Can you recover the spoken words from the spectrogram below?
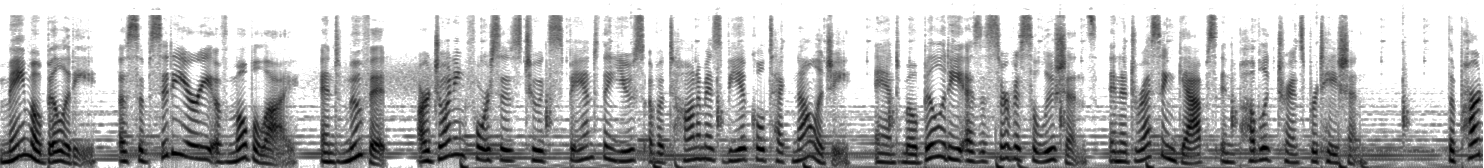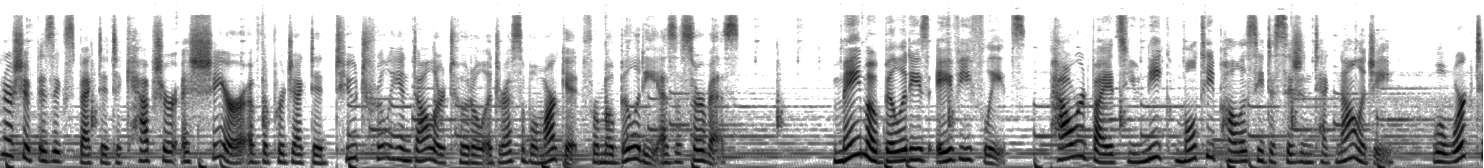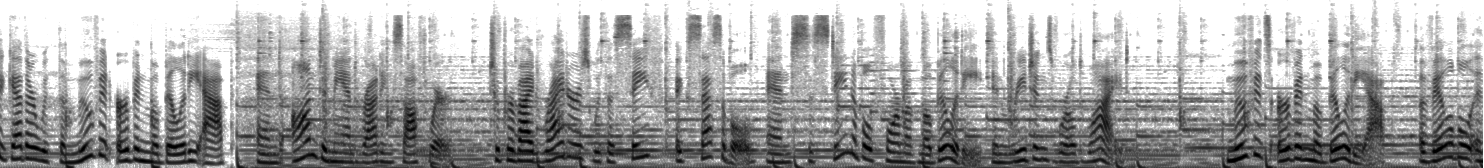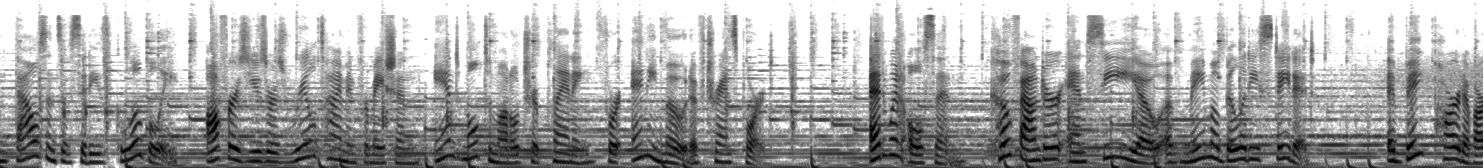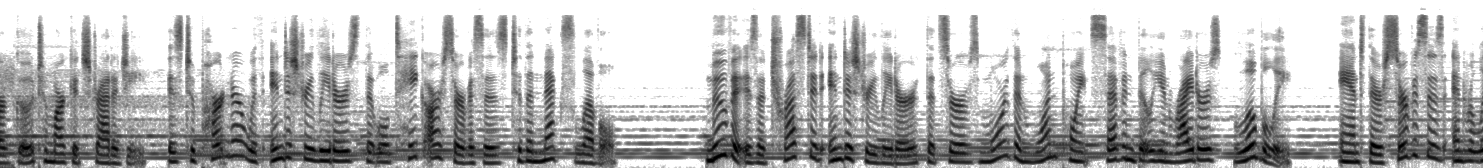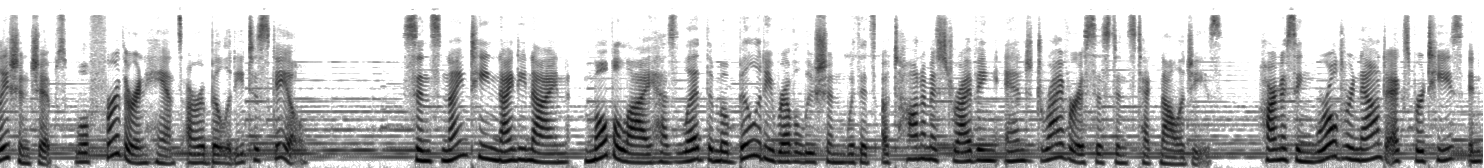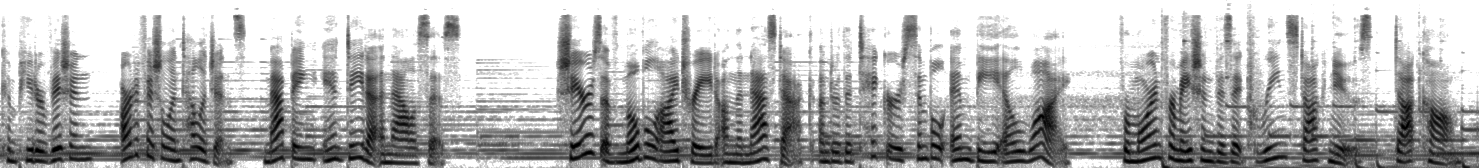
May Mobility, a subsidiary of Mobileye, and Moovit are joining forces to expand the use of autonomous vehicle technology and mobility as a service solutions in addressing gaps in public transportation. The partnership is expected to capture a share of the projected $2 trillion total addressable market for mobility as a service. May Mobility's AV fleets, powered by its unique multi policy decision technology, will work together with the Moovit Urban Mobility app and on demand routing software to provide riders with a safe, accessible, and sustainable form of mobility in regions worldwide. Moovit's Urban Mobility app, available in thousands of cities globally, offers users real time information and multimodal trip planning for any mode of transport. Edwin Olson, co founder and CEO of May Mobility, stated a big part of our go to market strategy is to partner with industry leaders that will take our services to the next level. Moovit is a trusted industry leader that serves more than 1.7 billion riders globally, and their services and relationships will further enhance our ability to scale. Since 1999, Mobileye has led the mobility revolution with its autonomous driving and driver assistance technologies harnessing world renowned expertise in computer vision, artificial intelligence, mapping, and data analysis. Shares of Mobileye trade on the NASDAQ under the ticker symbol MBLY. For more information, visit greenstocknews.com.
